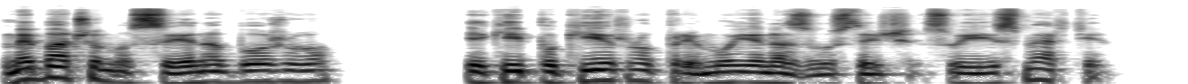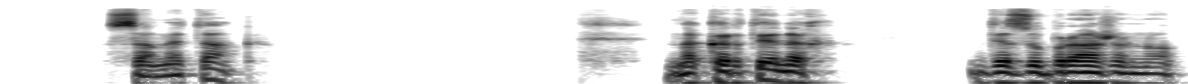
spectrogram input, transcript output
Ми бачимо Сина Божого, який покірно прямує назустріч своїй смерті. Саме так. На картинах, де зображено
